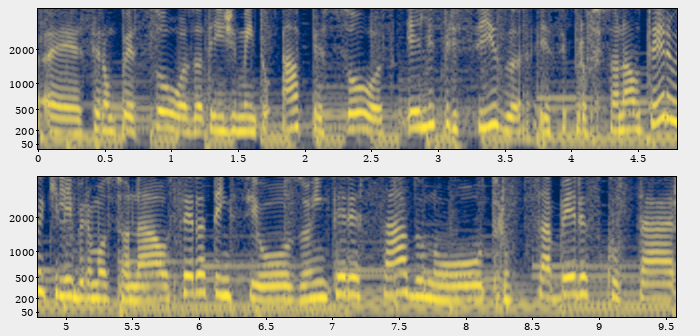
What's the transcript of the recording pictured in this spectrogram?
é, serão pessoas, atendimento a pessoas, ele precisa, esse profissional, ter um equilíbrio emocional, ser atencioso, interessado no outro, saber escutar,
